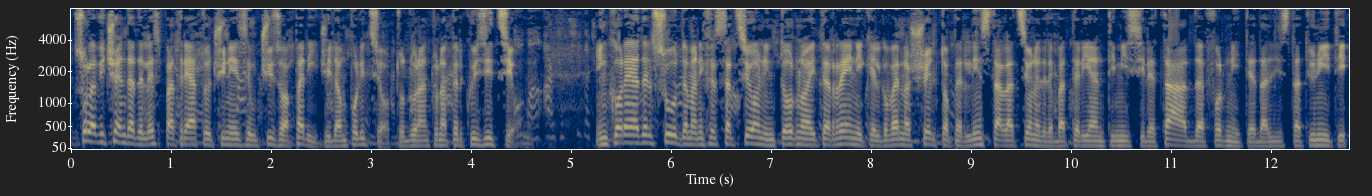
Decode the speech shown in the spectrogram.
sulla vicenda dell'espatriato cinese ucciso a Parigi da un poliziotto durante una perquisizione. In Corea del Sud manifestazioni intorno ai terreni che il governo ha scelto per l'installazione delle batterie antimissile TAD fornite dagli Stati Uniti.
